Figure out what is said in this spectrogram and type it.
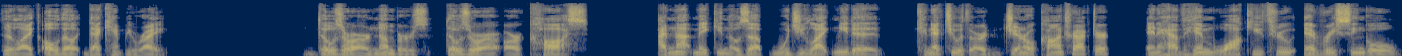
They're like, Oh, that can't be right. Those are our numbers. Those are our, our costs. I'm not making those up. Would you like me to connect you with our general contractor and have him walk you through every single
